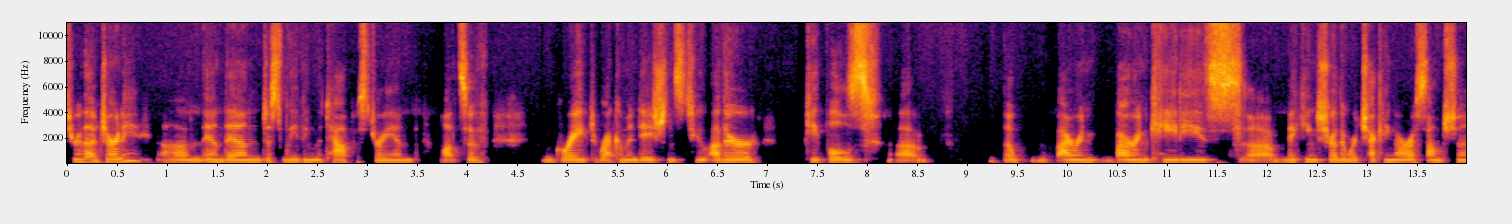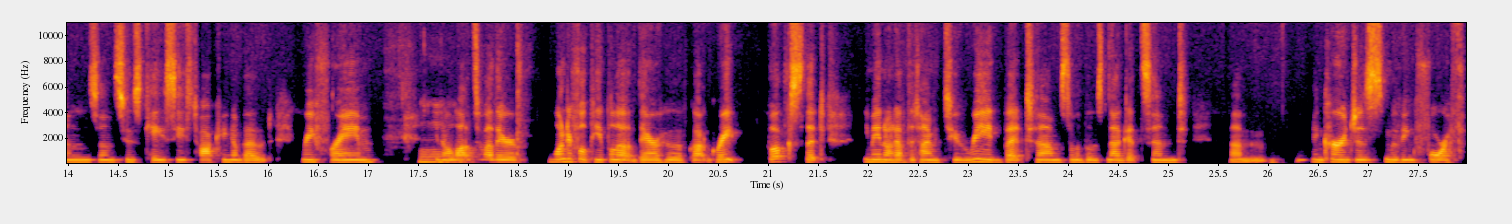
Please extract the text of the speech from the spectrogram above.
through that journey um, and then just weaving the tapestry and lots of great recommendations to other people's uh, Byron Byron Katie's uh, making sure that we're checking our assumptions and Suze Casey's talking about reframe mm. you know mm. lots of other wonderful people out there who have got great books that you may not have the time to read but um, some of those nuggets and um, encourages moving forth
